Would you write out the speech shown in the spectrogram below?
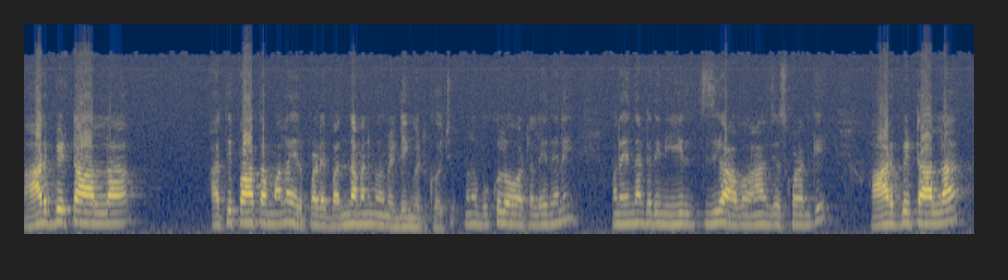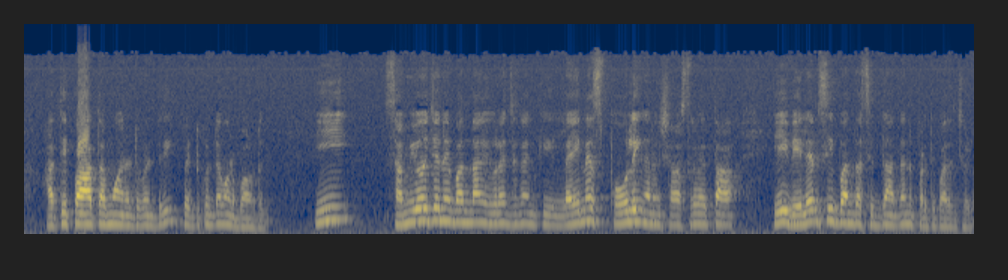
ఆర్బిటాల్ల అతిపాతం వల్ల ఏర్పడే బంధం అని మనం హెడ్డింగ్ పెట్టుకోవచ్చు. మన బుక్లో అట్లా లేదని మనం ఏంటంటే దీన్ని ఈజీగా అవగాహన చేసుకోవడానికి ఆర్బిటాల్ల అతిపాతము అనేటువంటిది పెట్టుకుంటే మనకు బాగుంటుంది. ఈ సంయోజన బంధాన్ని వివరించడానికి లైనస్ పౌలింగ్ అనే శాస్త్రవేత్త ఈ వెలెన్సీ బంధ సిద్ధాంతాన్ని ప్రతిపాదించాడు.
